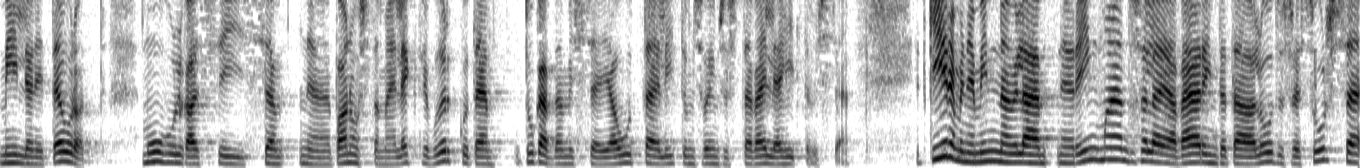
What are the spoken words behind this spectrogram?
miljonit eurot. Muuhulgas siis panustame elektrivõrkude tugevdamisse ja uute liitumisvõimsuste väljaehitamisse. Et kiiremini minna üle ringmajandusele ja väärindada loodusressursse,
